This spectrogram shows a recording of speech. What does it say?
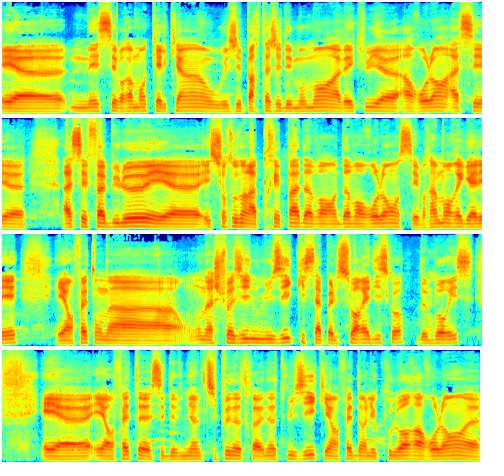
Et euh, mais c'est vraiment quelqu'un où j'ai partagé des moments avec lui euh, à Roland assez euh, assez fabuleux et, euh, et surtout dans la prépa d'avant d'avant Roland on s'est vraiment régalé et en fait on a on a choisi une musique qui s'appelle Soirée Disco de Boris et, euh, et en fait c'est devenu un petit peu notre notre musique et en fait dans les couloirs à Roland euh,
